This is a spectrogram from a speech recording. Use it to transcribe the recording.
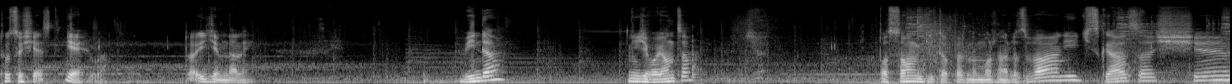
Tu coś jest? Nie chyba. To idziemy dalej. Winda? Nie działająca? Posągi to pewno można rozwalić, zgadza się.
